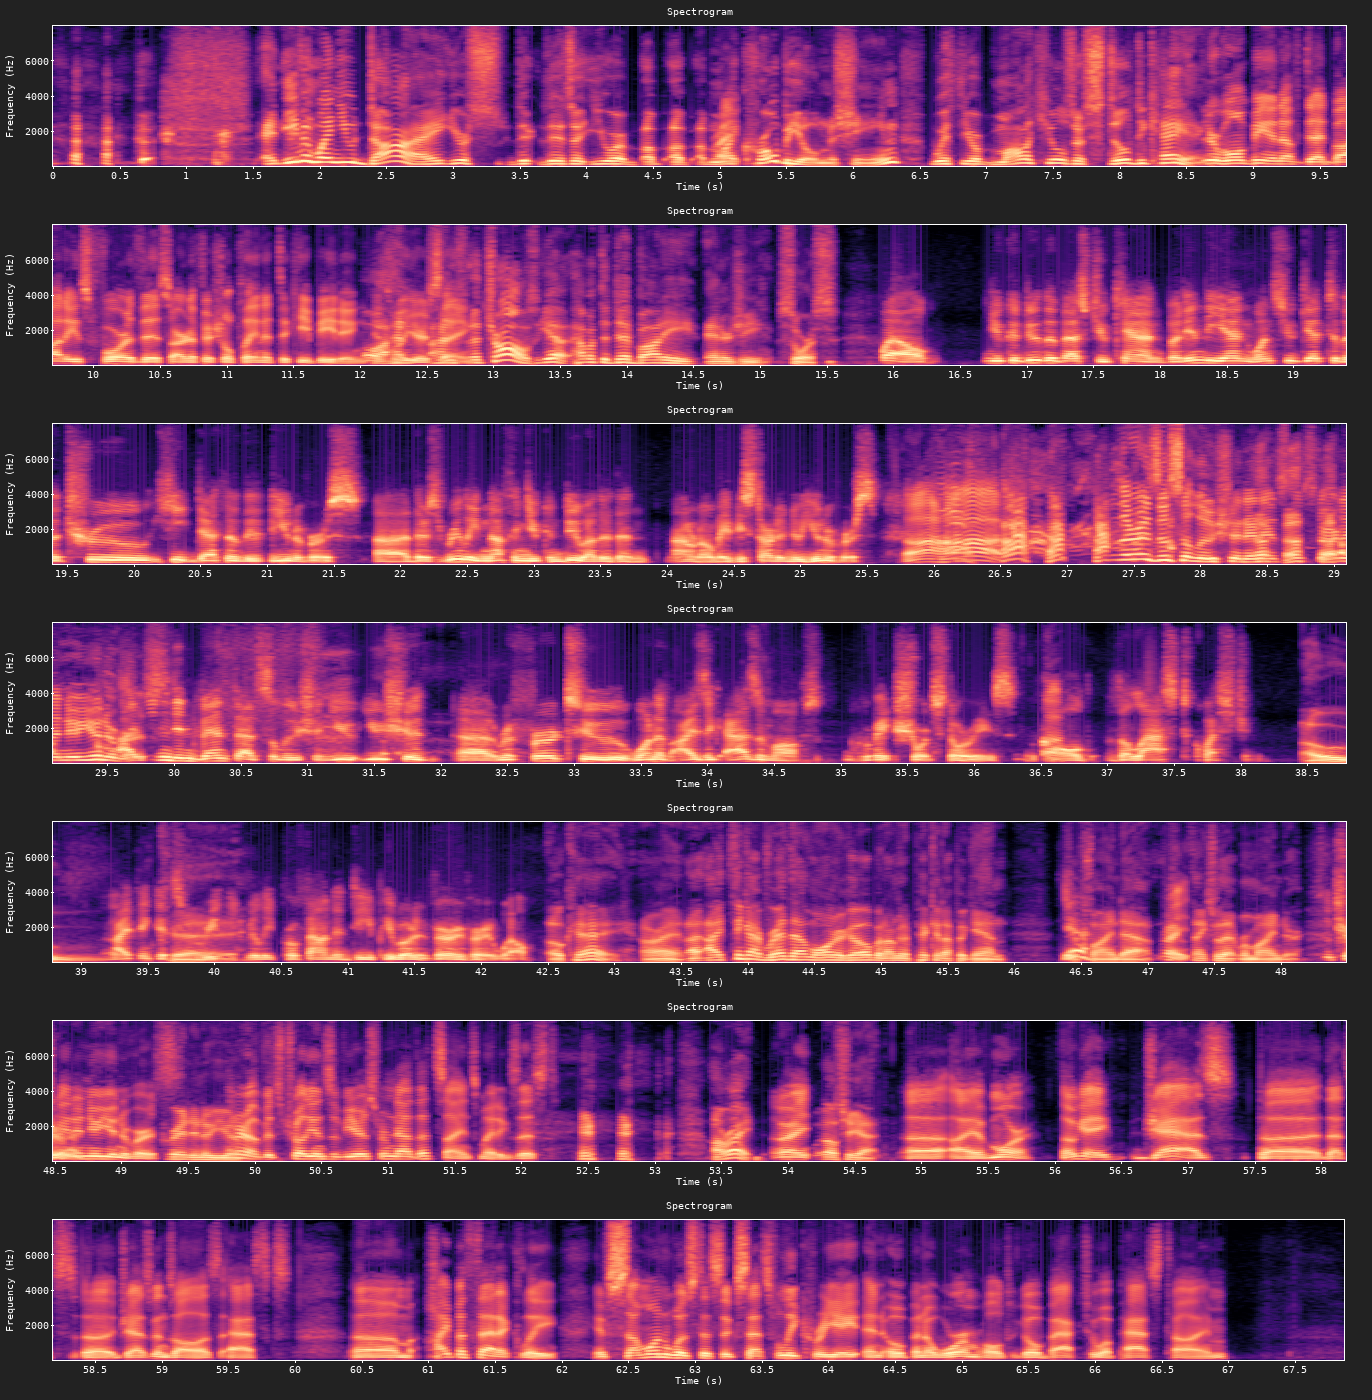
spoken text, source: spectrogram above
and even when you die, you're there's a you're a, a, a Right. microbial machine with your molecules are still decaying. There won't be enough dead bodies for this artificial planet to keep eating. Oh, is had- what you're had- saying. uh, Charles. Yeah, how about the dead body energy source? Well, you could do the best you can, but in the end, once you get to the true heat death of the universe, uh, there's really nothing you can do other than, I don't know, maybe start a new universe. Aha! So there is a solution, and it's to start a new universe. I universe. didn't invent that solution. You you should uh, refer to one of Isaac Asimov's great short stories called "The Last Question." Oh, I think it's really really profound and deep. He wrote it very very well. okay, all right. I, I think I've read that long ago, but I'm going to pick it up again to Yeah. find out. Right. Thanks for that reminder. So create a new universe. Create a new universe. I don't know if it's trillions of years from now that science might exist. All right. All right, What else you got? uh, I have more. Okay, Jazz. Uh, that's uh, Jazz Gonzalez asks. Um, hypothetically, if someone was to successfully create and open a wormhole to go back to a past time,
